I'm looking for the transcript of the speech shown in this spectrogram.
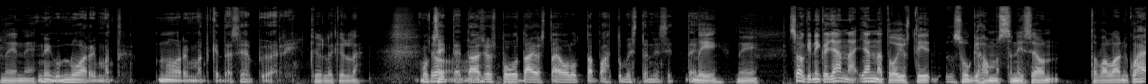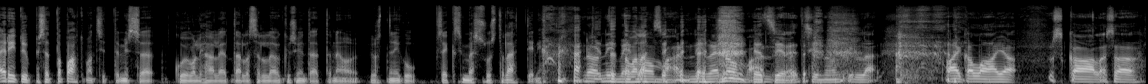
niin, niin. Niin kuin nuorimmat, nuorimmat, ketä siellä pyörii. Kyllä, kyllä. Mutta sitten taas, jos puhutaan jostain ollut tapahtumista, niin sitten... Niin, niin. Se onkin niin jännä, jännä tuo justi sunkin hommassa, niin se on tavallaan niin vähän erityyppiset tapahtumat sitten, missä kuivalihalle ja tällaiselle on kysyntä, että ne on just niin kuin seksimessuista lähtien. Niin no nimenomaan, se, nimenomaan. Et siellä, et siinä on kyllä aika laaja skaala, saa,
